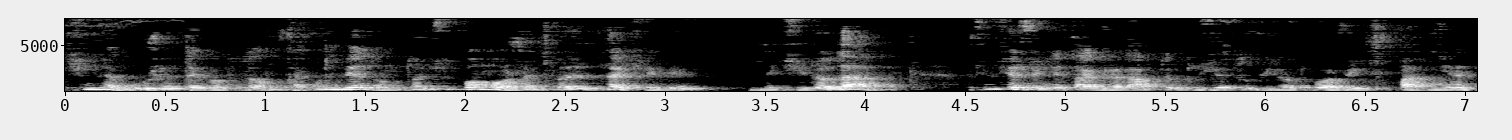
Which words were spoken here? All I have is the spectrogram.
ci na górze tego chcą. Tak oni wiedzą, to ci pomoże, to jest dla ciebie, my ci dodamy. Oczywiście, że nie tak, że raptem tu się tupi otworzy i spadnie,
